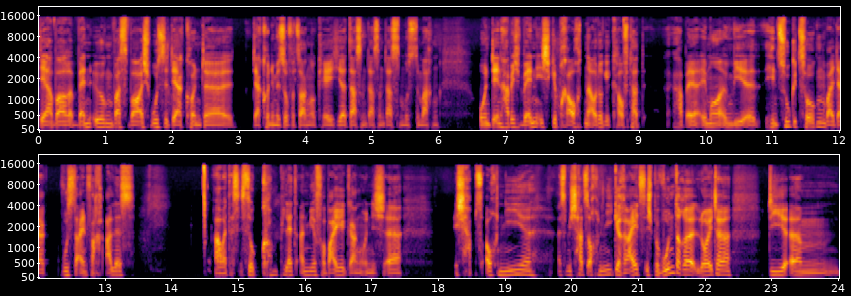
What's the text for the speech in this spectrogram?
der war, wenn irgendwas war, ich wusste, der konnte, der konnte mir sofort sagen, okay, hier das und das und das musste machen. Und den habe ich, wenn ich gebraucht ein Auto gekauft hat, habe er immer irgendwie äh, hinzugezogen, weil der wusste einfach alles. Aber das ist so komplett an mir vorbeigegangen und ich, äh, ich habe es auch nie, also mich hat es auch nie gereizt. Ich bewundere Leute, die, ähm,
